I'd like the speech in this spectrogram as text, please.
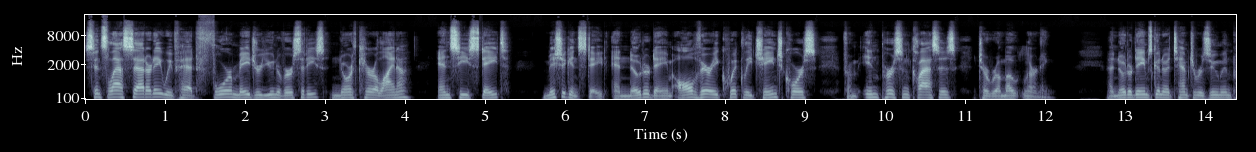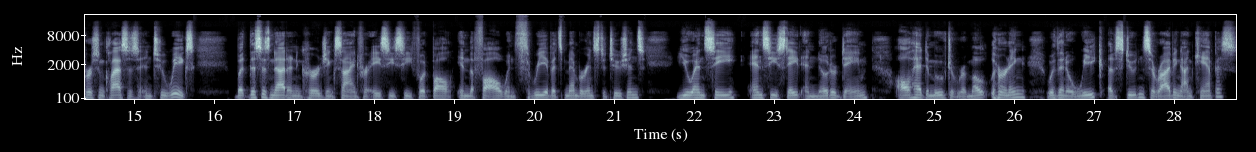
Since last Saturday, we've had four major universities North Carolina, NC State, Michigan State, and Notre Dame all very quickly change course from in person classes to remote learning. And Notre Dame's going to attempt to resume in person classes in two weeks, but this is not an encouraging sign for ACC football in the fall when three of its member institutions, UNC, NC State, and Notre Dame, all had to move to remote learning within a week of students arriving on campus.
